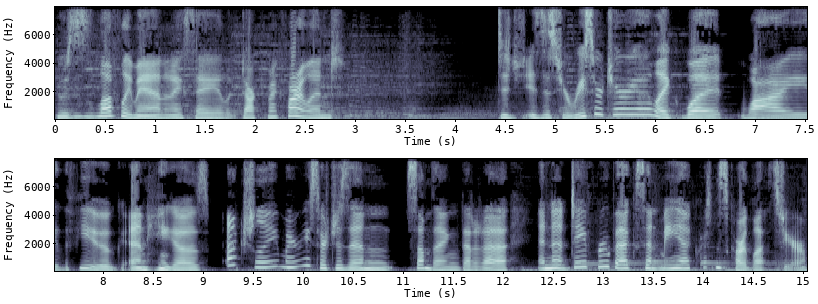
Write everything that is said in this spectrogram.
who's this lovely man, and I say like Dr. McFarland. Did, is this your research area? Like, what, why the fugue? And he goes, actually, my research is in something, da da da. And uh, Dave Brubeck sent me a Christmas card last year.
